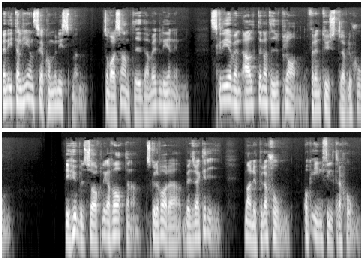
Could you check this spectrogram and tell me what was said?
Den italienska kommunismen, som var samtida med Lenin, skrev en alternativ plan för en tyst revolution. De huvudsakliga vapnen skulle vara bedrägeri, manipulation och infiltration.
